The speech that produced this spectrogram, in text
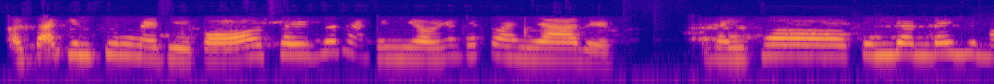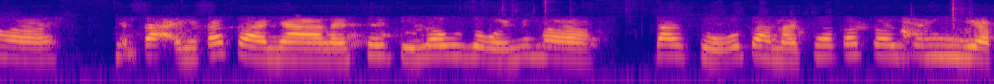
ở xã Kim Trung này thì có xây rất là nhiều những cái tòa nhà để dành cho công nhân đấy nhưng mà hiện tại thì các tòa nhà này xây từ lâu rồi nhưng mà đa số toàn là cho các doanh nghiệp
